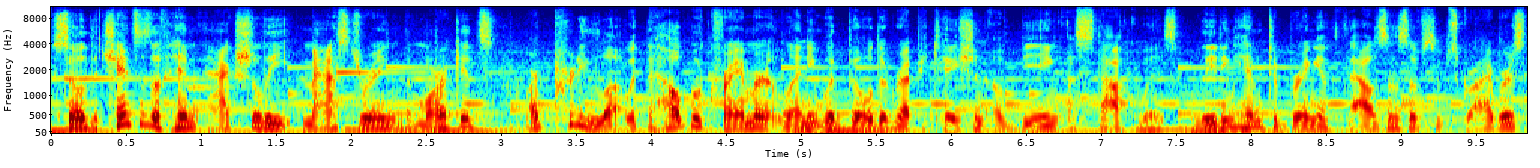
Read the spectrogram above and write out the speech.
so the chances of him actually mastering the markets are pretty low. With the help of Cramer, Lenny would build a reputation of being a stock whiz, leading him to bring in thousands of subscribers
